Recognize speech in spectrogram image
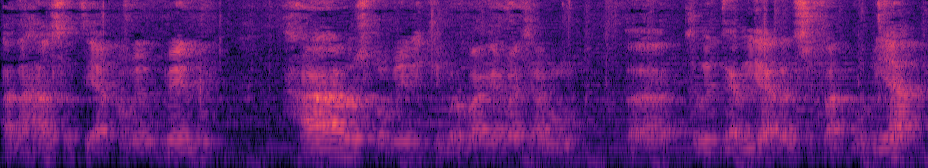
Padahal setiap pemimpin harus memiliki berbagai macam uh, kriteria dan sifat mulia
